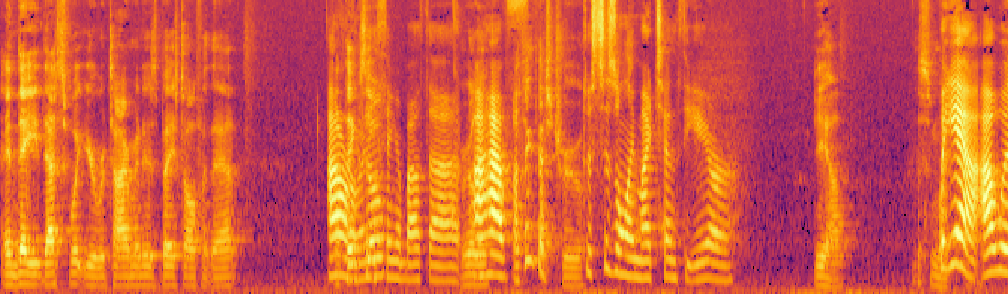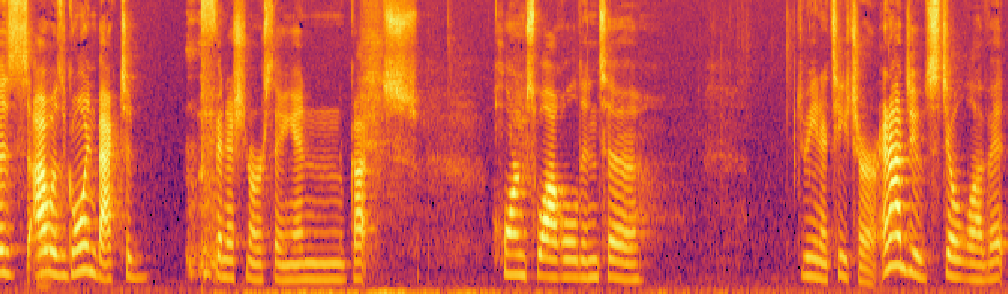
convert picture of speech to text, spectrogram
and they that's what your retirement is based off of that. I I don't think know so. anything about that. Really? I have. I think that's true. This is only my 10th year. Yeah. This is my, But yeah, I was I was going back to finish nursing and got hornswoggled into being a teacher. And I do still love it,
